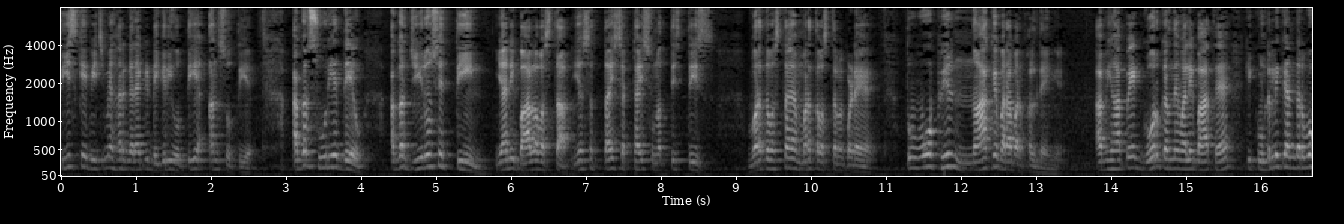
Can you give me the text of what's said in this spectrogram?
तीस के बीच में हर ग्रह की डिग्री होती है, अंश होती है। अगर सूर्य देव अगर ज़ीरो से तीन, यानी बाल अवस्था या सत्ताईस, अट्ठाईस, उनतीस, तीस वर्त अवस्था या मृत अवस्था में पड़े हैं तो वो फिर ना के बराबर फल देंगे। अब यहाँ पे एक गौर करने वाली बात है कि कुंडली के अंदर वो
